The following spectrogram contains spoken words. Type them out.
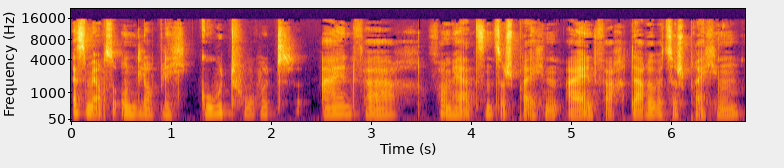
es mir auch so unglaublich gut tut, einfach vom Herzen zu sprechen, einfach darüber zu sprechen,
